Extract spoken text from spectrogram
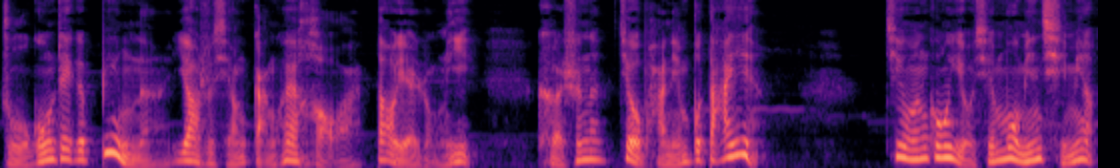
主公这个病呢，要是想赶快好啊，倒也容易。可是呢，就怕您不答应。”晋文公有些莫名其妙，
